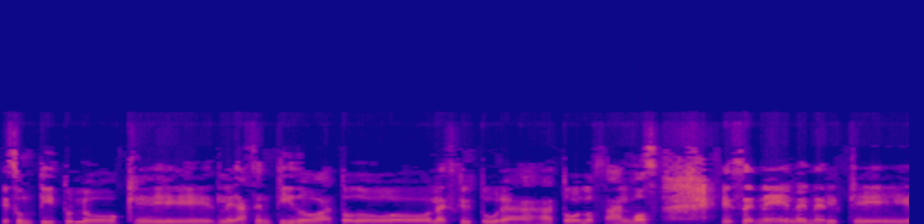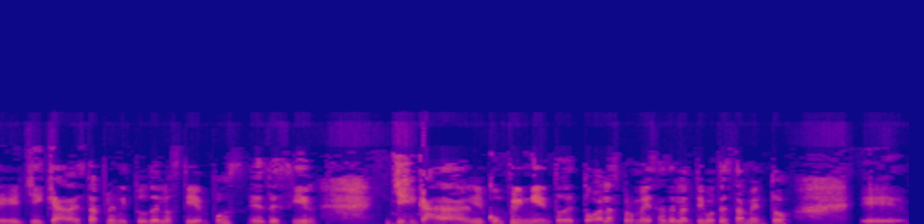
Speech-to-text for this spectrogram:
Es un título que le ha sentido a toda la escritura, a todos los salmos. Es en Él en el que llegada esta plenitud de los tiempos, es decir, llegada al cumplimiento de todas las promesas del Antiguo Testamento, eh,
